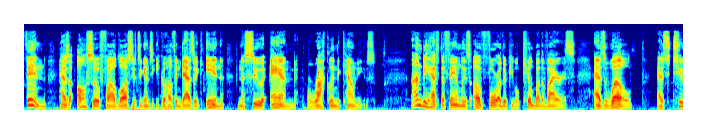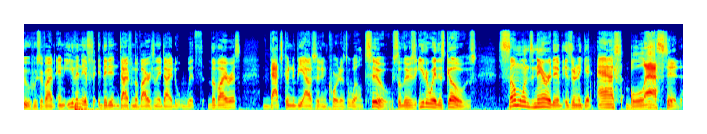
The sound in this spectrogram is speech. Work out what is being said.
Finn has also filed lawsuits against EcoHealth and Daszak in Nassau and Rockland counties on behalf of the families of four other people killed by the virus, as well as two who survived. And even if they didn't die from the virus and they died with the virus, that's going to be ousted in court as well too. So there's either way this goes, someone's narrative is going to get ass blasted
